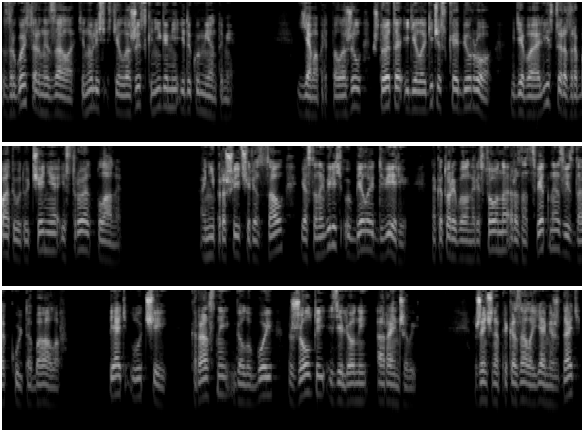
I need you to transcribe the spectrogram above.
С другой стороны зала тянулись стеллажи с книгами и документами. Яма предположил, что это идеологическое бюро, где баалисты разрабатывают учения и строят планы. Они прошли через зал и остановились у белой двери, на которой была нарисована разноцветная звезда культа Баалов. Пять лучей – красный, голубой, желтый, зеленый, оранжевый. Женщина приказала Яме ждать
